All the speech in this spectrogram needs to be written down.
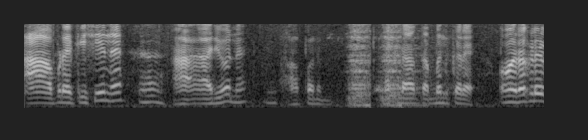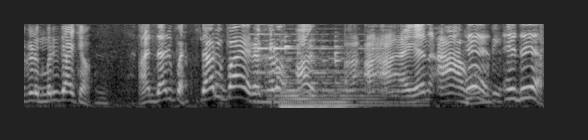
આપણે કીશી ને આ આ રહ્યો ને આપણને રખડાવતા બંધ કરે. ઓ રખડે રખડે મરી જાય છે. આ દારૂ પાય દારૂ પાય રખડો. આ આ- આ આ એ, દયા.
